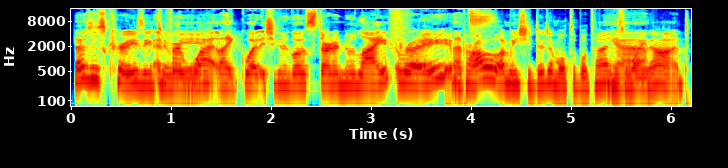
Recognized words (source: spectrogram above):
That's just crazy to And for me. what? Like, what? Is she gonna go start a new life? Right? That's- Probably. I mean, she did it multiple times. Yeah. Why not?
